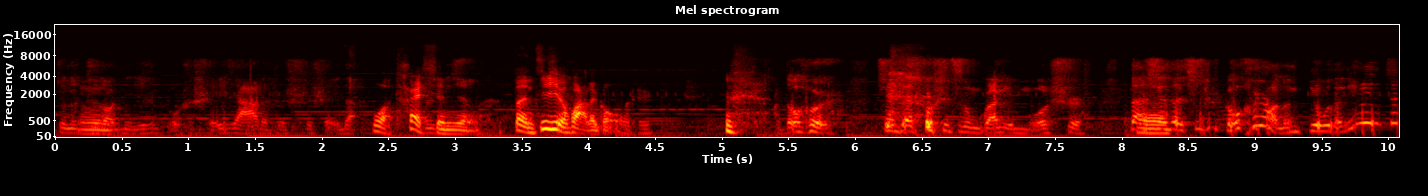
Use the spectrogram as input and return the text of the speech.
就能知道你这只狗是谁家的，是是谁的。哇，太先进了，半机械化的狗这。都是现在都是这种管理模式，但现在其实狗很少能丢的，因为这，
